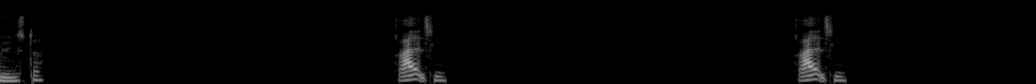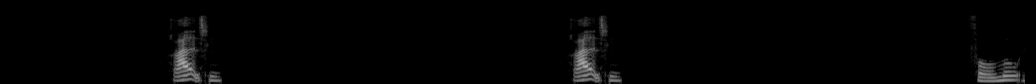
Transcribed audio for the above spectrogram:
Mønster. Rædsel rædsel rædsel rædsel formål.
